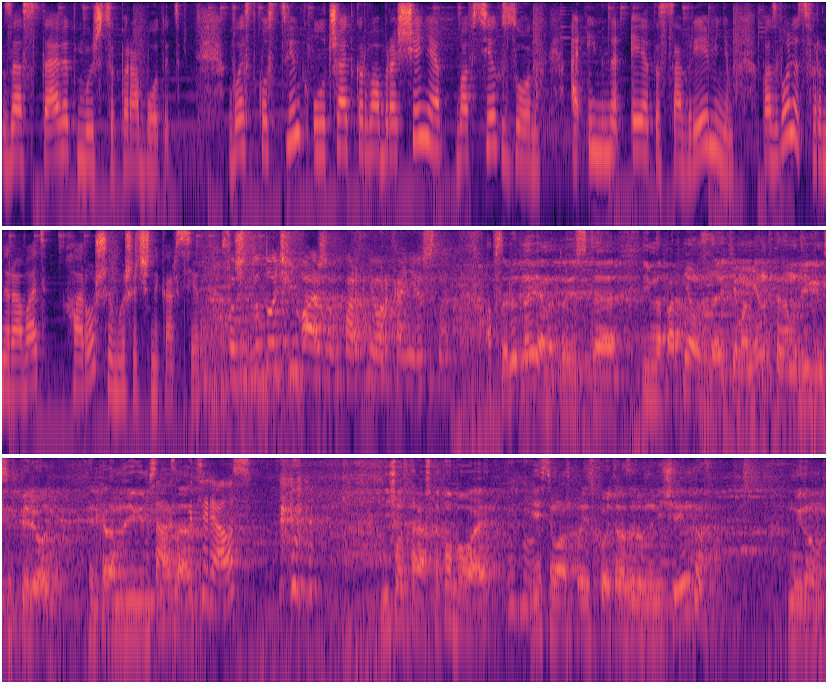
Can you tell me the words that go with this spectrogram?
заставят мышцы поработать. West Coast Swing улучшает кровообращение во всех зонах, а именно это со временем позволит сформировать хороший мышечный корсет. Слушай, тут очень важен партнер, конечно. Абсолютно верно. То есть э, именно партнер задает те моменты, когда мы двигаемся вперед или когда мы двигаемся Так, назад. потерялась. Ничего страшного, такое бывает. Если у нас происходит разрыв на вечеринках, мы там...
